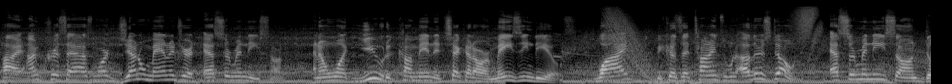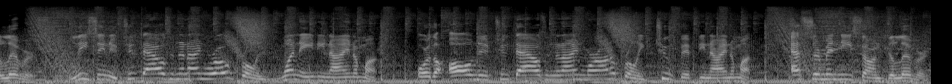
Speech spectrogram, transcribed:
Hi, I'm Chris Esserman, General Manager at Esserman Nissan, and I want you to come in and check out our amazing deals. Why? Because at times when others don't, Esserman Nissan delivers. Leasing a new 2009 Rogue for only $189 a month, or the all-new 2009 Murano for only $259 a month. Esserman Nissan delivers.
